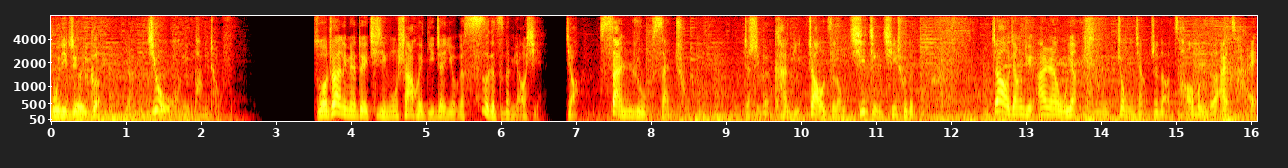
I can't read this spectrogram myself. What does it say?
目的只有一个，要救回庞丑富。《左传》里面对齐景公杀回敌阵有个四个字的描写，叫“三入三出”，这是一个堪比赵子龙七进七出的比喻。赵将军安然无恙，是因为众将知道曹孟德爱才；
